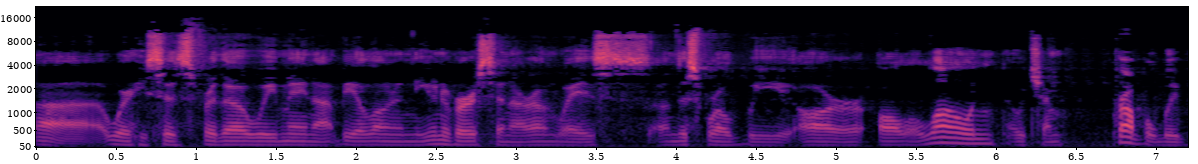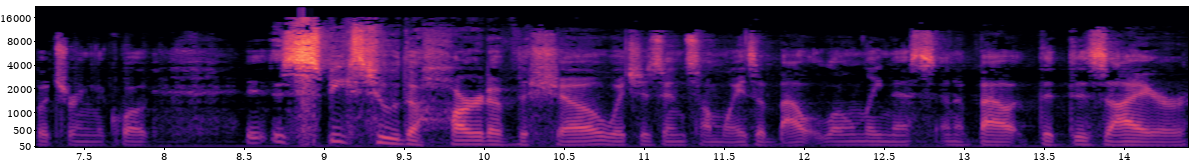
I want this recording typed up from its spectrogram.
uh, where he says, For though we may not be alone in the universe in our own ways, on this world we are all alone, which I'm probably butchering the quote, it speaks to the heart of the show, which is in some ways about loneliness and about the desire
